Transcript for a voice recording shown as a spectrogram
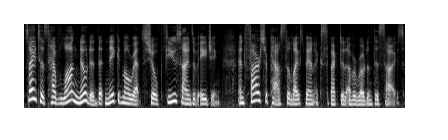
Scientists have long noted that naked mole rats show few signs of aging and far surpass the lifespan expected of a rodent this size.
